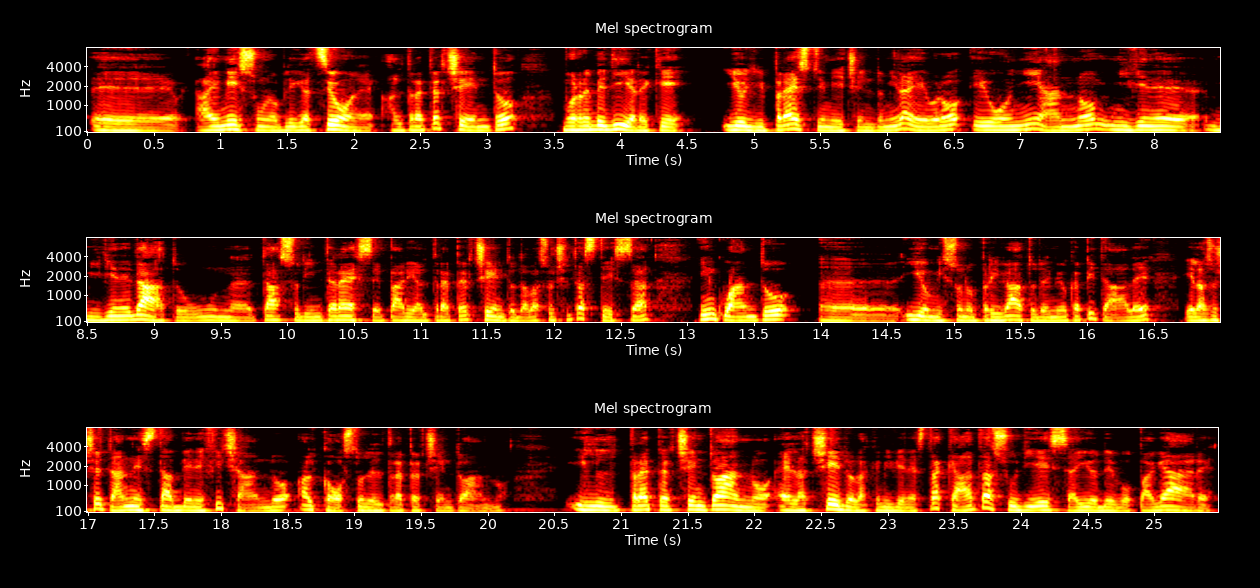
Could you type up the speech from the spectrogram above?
eh, ha emesso un'obbligazione al 3%, vorrebbe dire che io gli presto i miei 100.000 euro e ogni anno mi viene, mi viene, dato un tasso di interesse pari al 3% dalla società stessa, in quanto eh, io mi sono privato del mio capitale e la società ne sta beneficiando al costo del 3% anno. Il 3% anno è la cedola che mi viene staccata, su di essa io devo pagare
